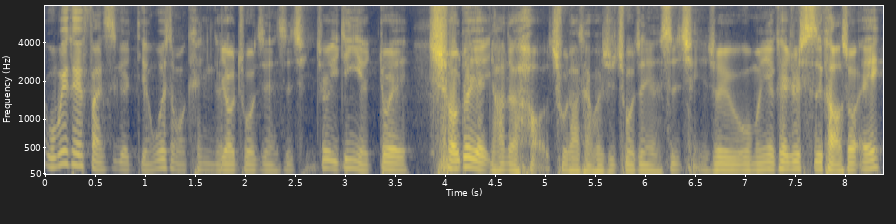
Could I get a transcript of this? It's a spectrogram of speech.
我们也可以反思个点：为什么 Kenny 要做这件事情？就一定也对球队也有他的好处，他才会去做这件事情。所以我们也可以去思考说：诶，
